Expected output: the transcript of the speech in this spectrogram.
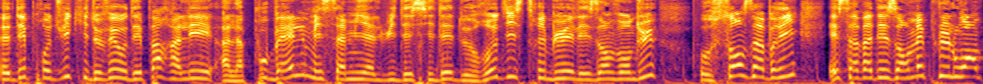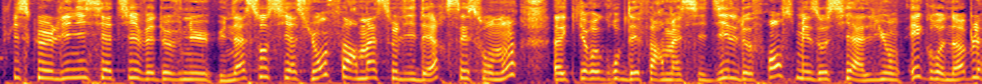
des produits qui devaient au départ aller à la poubelle. Mais Samy a lui décidé de redistribuer les invendus aux sans-abri. Et ça va désormais plus loin puisque l'initiative est devenue une association, Pharma Solidaire, c'est son nom, qui regroupe des pharmacies d'Île-de-France, mais aussi à Lyon et Grenoble.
